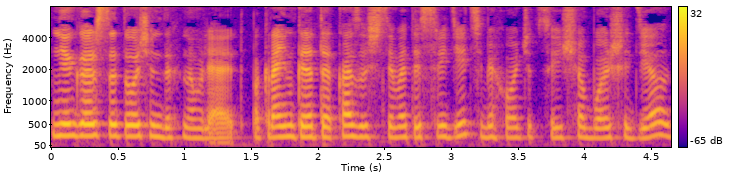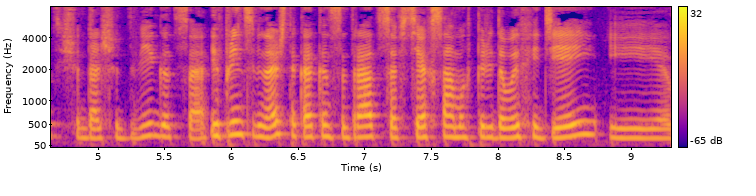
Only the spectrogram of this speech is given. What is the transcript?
Мне кажется, это очень вдохновляет. По крайней мере, когда ты оказываешься в этой среде, тебе хочется еще больше делать, еще дальше двигаться. И, в принципе, знаешь, такая концентрация всех самых передовых идей. И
